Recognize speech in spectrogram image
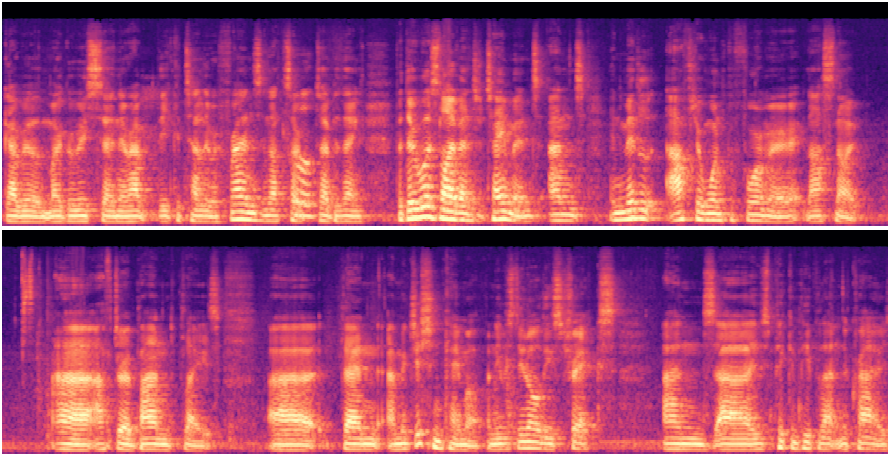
Garbiñe Muguruza, and they were, you could tell they were friends and that sort Cool. of type of thing. But there was live entertainment, and in the middle, after one performer last night, after a band played, uh, then a magician came up and he was doing all these tricks and uh, he was picking people out in the crowd.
